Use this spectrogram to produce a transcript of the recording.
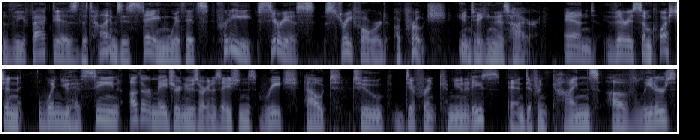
the fact is, the Times is staying with its pretty serious, straightforward approach in taking this hire. And there is some question when you have seen other major news organizations reach out to different communities and different kinds of leaders,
